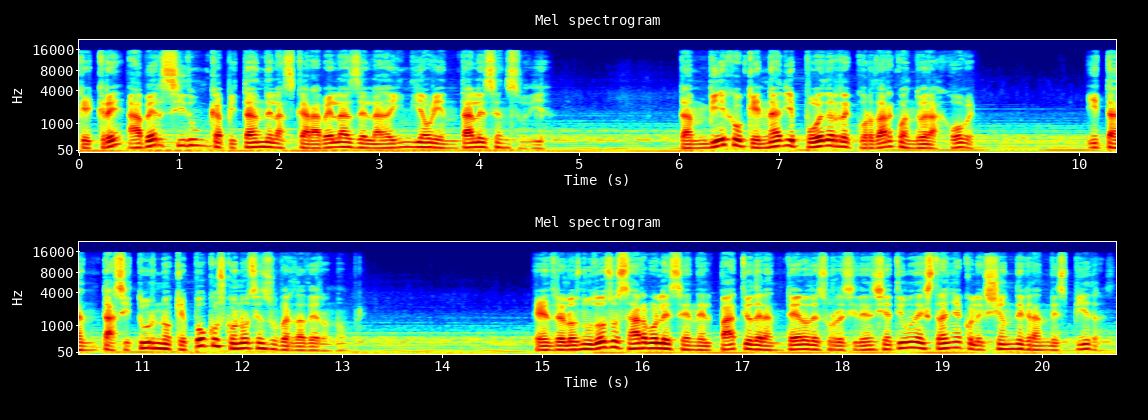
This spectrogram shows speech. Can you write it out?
que cree haber sido un capitán de las carabelas de la India orientales en su día. Tan viejo que nadie puede recordar cuando era joven, y tan taciturno que pocos conocen su verdadero nombre. Entre los nudosos árboles en el patio delantero de su residencia tiene una extraña colección de grandes piedras,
